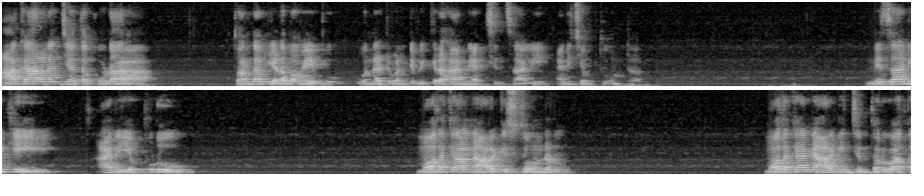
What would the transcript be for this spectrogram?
ఆ కారణం చేత కూడా తొండం ఎడమవైపు ఉన్నటువంటి విగ్రహాన్ని అర్చించాలి అని చెప్తూ ఉంటారు. నిజానికి ఆయన ఎప్పుడూ మోదకాలను ఆరగిస్తూ ఉండడు. మోదకాన్ని ఆరగించిన తరువాత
